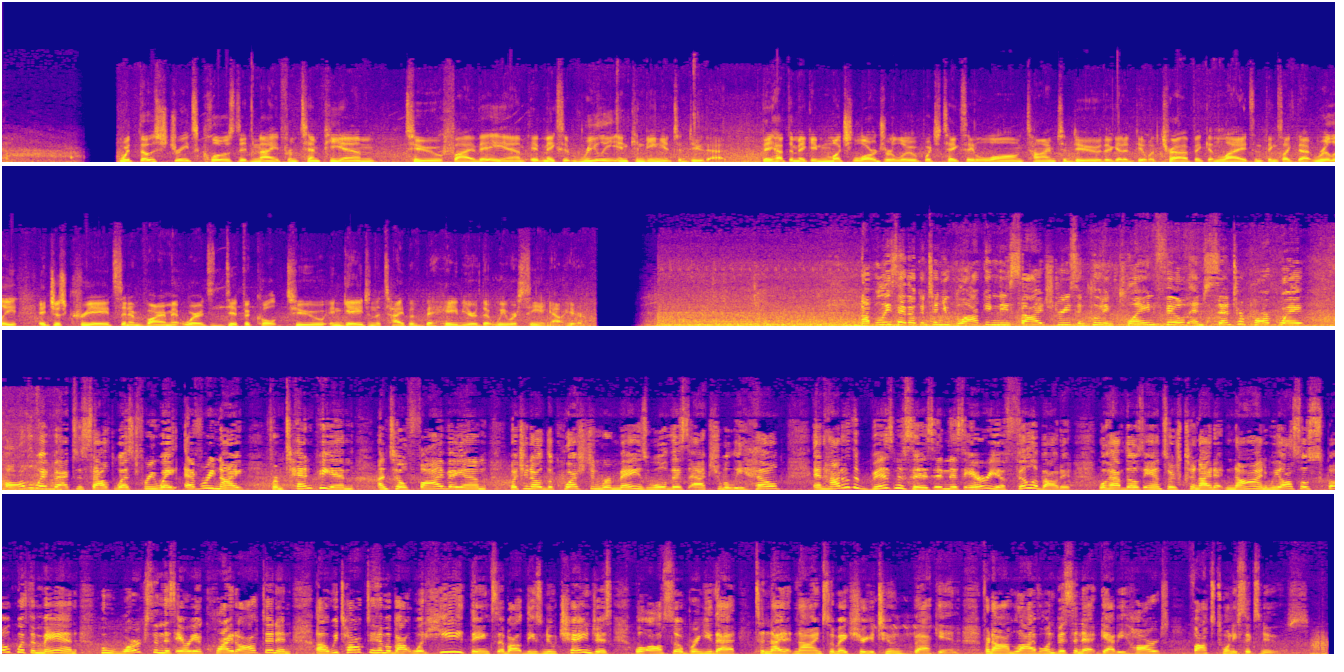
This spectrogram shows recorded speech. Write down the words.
With those streets closed at night from 10 p.m. to 5 a.m., it makes it really inconvenient to do that. They have to make a much larger loop, which takes a long time to do. They've got to deal with traffic and lights and things like that. Really, it just creates an environment where it's difficult to engage in the type of behavior that we were seeing out here. Now, police say they'll continue blocking these side streets, including Plainfield and Center Parkway, all the way back to Southwest Freeway every night from 10 p.m. until 5 a.m. But, you know, the question remains, will this actually help? And how do the businesses in this area feel about it? We'll have those answers tonight at 9. We also spoke with a man who works in this area quite often, and uh, we talked to him about what he thinks about these new changes. We'll also bring you that tonight at 9, so make sure you tune back in. For now, I'm live on Bissonnet. Gabby Hart, Fox 26 News.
